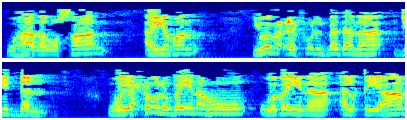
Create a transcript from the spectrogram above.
وهذا الوصال أيضا يضعف البدن جدا ويحول بينه وبين القيام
